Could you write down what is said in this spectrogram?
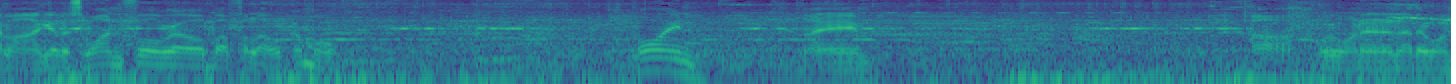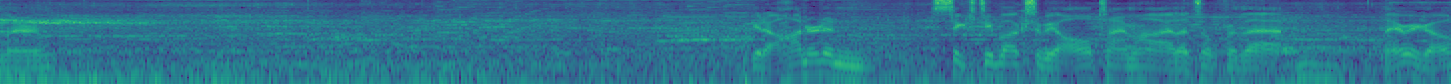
Come on, give us one full row of buffalo. Come on. Coin. Lame. Oh, we wanted another one there. Get 160 bucks to be an all-time high. Let's hope for that. There we go.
